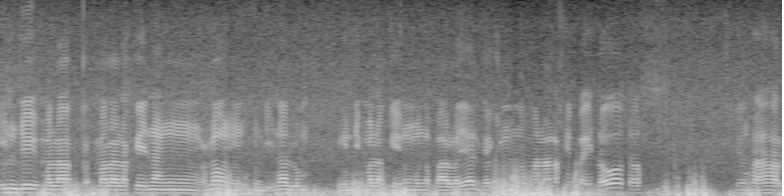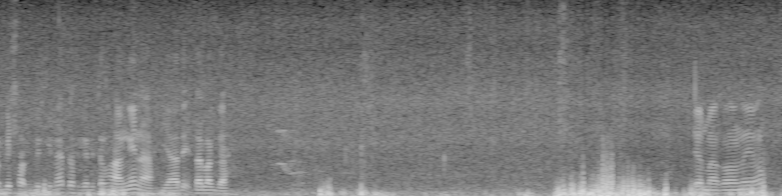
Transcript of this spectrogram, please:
hindi malaki, malalaki ng ano hindi na lum, hindi malaki ang mga palayan kaya kung malalaki pa ito tapos yung haharbis harbisin na tapos ganitong hangin ah yari talaga. Yan mga kanonoy oh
